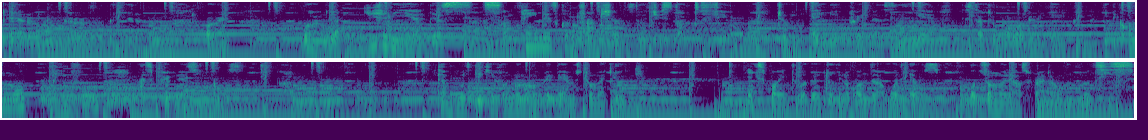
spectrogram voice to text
better, better, better. All right. Well, yeah, usually, yeah, there's some painless contractions that you start to feel during early pregnancy. Yeah, they start to occur during early pregnancy. They become more painful as pregnancy goes can be mistaken for normal um, stomach ache. Next point, we're going to talking on the what else, what someone else rather would notice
